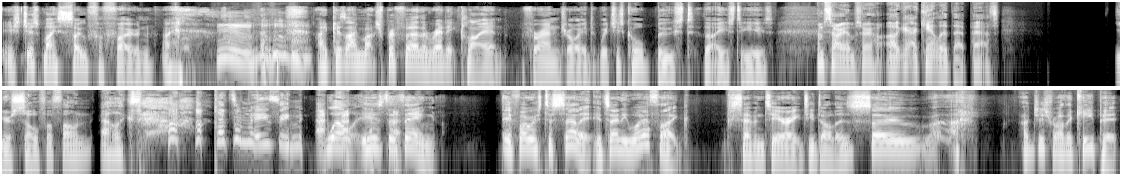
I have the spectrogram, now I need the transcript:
it's just my sofa phone. Because I, I, much prefer the Reddit client for Android, which is called Boost that I used to use. I'm sorry, I'm sorry. I can't let that pass. Your sofa phone, Alex? That's amazing. well, here's the thing. If I was to sell it, it's only worth like 70 or $80. So uh, I'd just rather keep it.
